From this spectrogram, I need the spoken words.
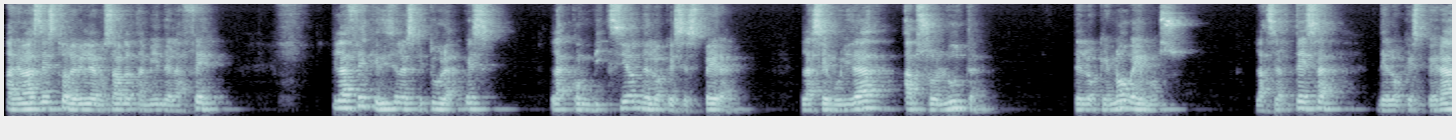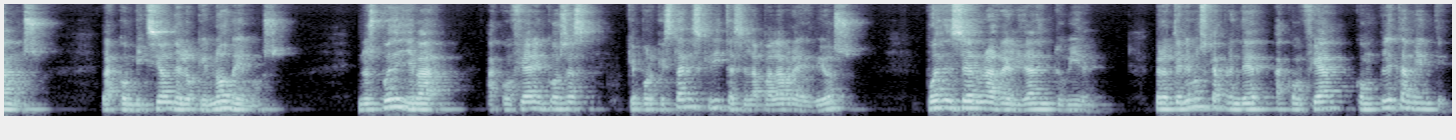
Además de esto, la Biblia nos habla también de la fe. Y la fe que dice la Escritura es la convicción de lo que se espera, la seguridad absoluta de lo que no vemos, la certeza de lo que esperamos, la convicción de lo que no vemos, nos puede llevar a confiar en cosas que porque están escritas en la palabra de Dios, pueden ser una realidad en tu vida. Pero tenemos que aprender a confiar completamente,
